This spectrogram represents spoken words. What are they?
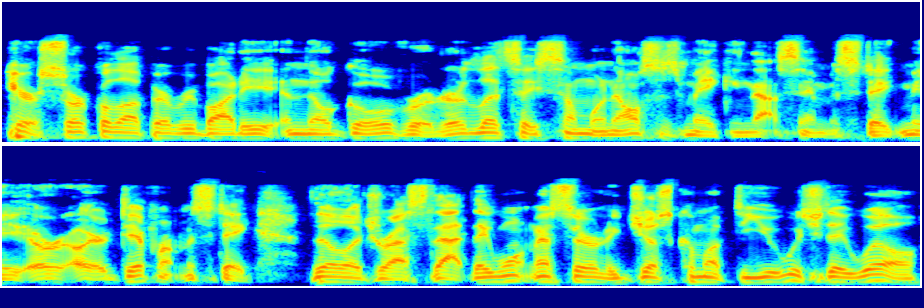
here circle up everybody and they'll go over it. Or let's say someone else is making that same mistake or, or a different mistake they'll address that. They won't necessarily just come up to you which they will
